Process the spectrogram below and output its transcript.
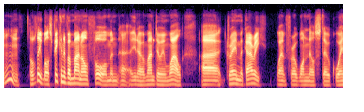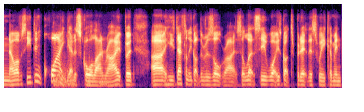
Mm, lovely. Well, speaking of a man on form and uh, you know a man doing well, uh, Graham McGarry went for a one 0 Stoke win. Now, obviously, he didn't quite get the scoreline right, but uh, he's definitely got the result right. So let's see what he's got to predict this week. I mean,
